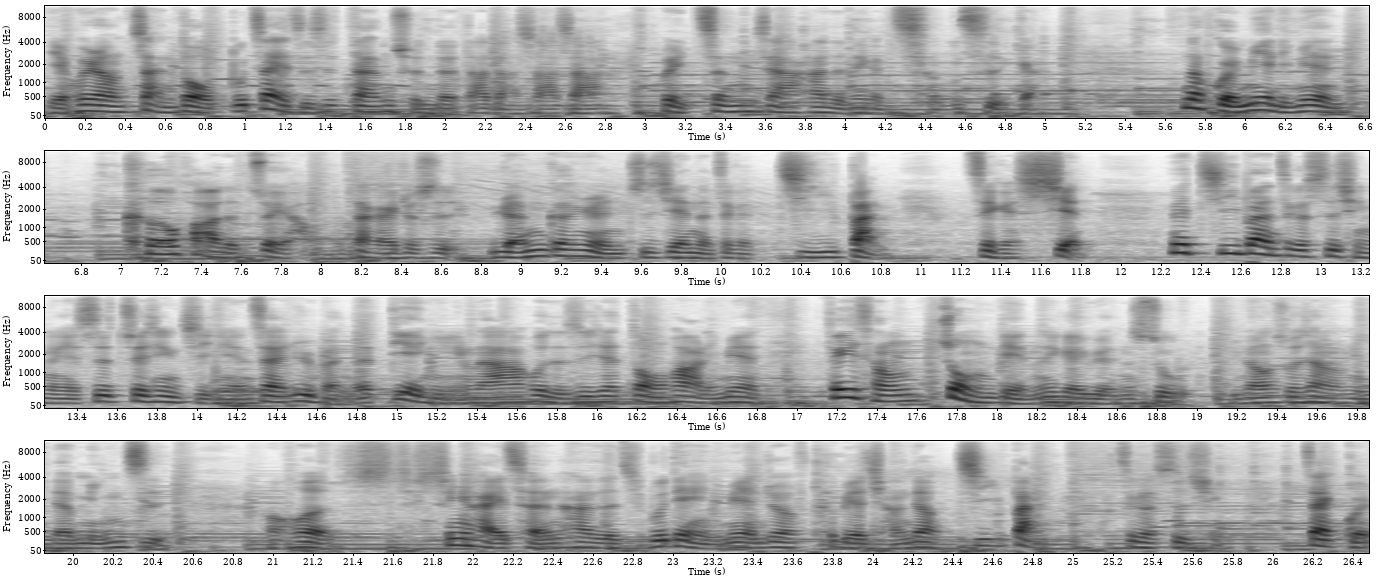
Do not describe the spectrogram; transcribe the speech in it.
也会让战斗不再只是单纯的打打杀杀，会增加它的那个层次感。那鬼灭里面。刻画的最好的大概就是人跟人之间的这个羁绊这个线，因为羁绊这个事情呢，也是最近几年在日本的电影啦，或者是一些动画里面非常重点的一个元素。比方说像你的名字啊，或者新海诚他的几部电影里面就特别强调羁绊这个事情，在鬼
